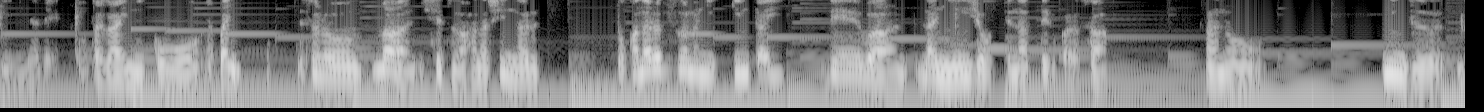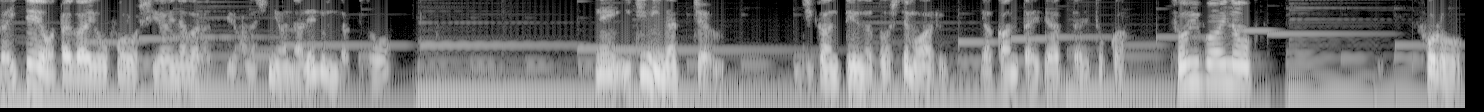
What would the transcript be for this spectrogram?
みんなでお互いにこう、やっぱり、その、まあ、施設の話になると必ずその日勤隊では何人以上ってなってるからさ、あの、人数がいてお互いをフォローし合いながらっていう話にはなれるんだけど、ね、1になっちゃう時間っていうのはどうしてもある。夜間帯であったりとか、そういう場合のフォロ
